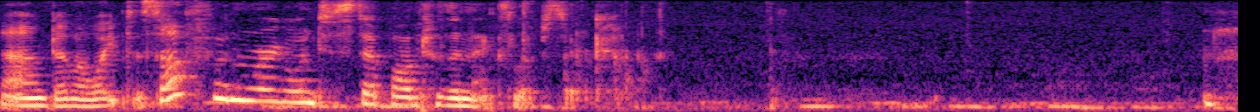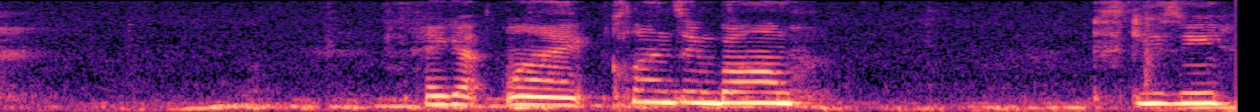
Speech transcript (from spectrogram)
Now I'm going to wipe this off and we're going to step onto the next lipstick. I got my cleansing balm. Excuse me.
